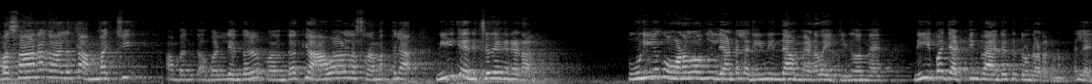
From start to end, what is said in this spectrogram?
അവസാന കാലത്ത് അമ്മച്ചി അ, വള്ളി എന്തൊരു എന്തൊക്കെ ആവാനുള്ള ശ്രമത്തിലാ. നീ ജനിച്ചത് എങ്ങനെയാടാ തുണിയും കോണകവും ഒന്നും ഇല്ലാണ്ടല്ല നീ നിന്റെ അമ്മയുടെ വയറ്റിന് വന്നേ. നീ ഇപ്പൊ ജട്ടിയും പാന്റൊക്കെ ഇട്ടുകൊണ്ട് കിടക്കണം അല്ലേ?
